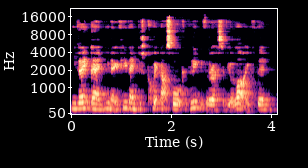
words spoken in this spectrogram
you don't then, you know, if you then just quit that sport completely for the rest of your life, then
